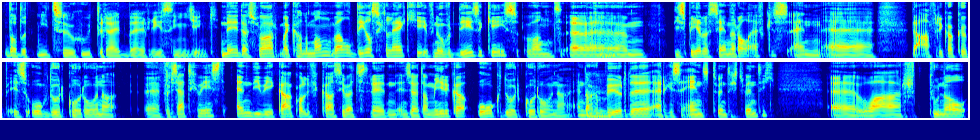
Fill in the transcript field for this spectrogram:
dat het niet zo goed draait bij Racing Genk? Nee, dat is waar. Maar ik ga de man wel deels gelijk geven over deze case. Want ehm, die spelers zijn er al even. En eh, de Afrika Cup is ook door corona eh, verzet geweest. En die WK-kwalificatiewedstrijden in Zuid-Amerika ook door corona. En dat Mhm. gebeurde ergens eind 2020. eh, waar toen al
